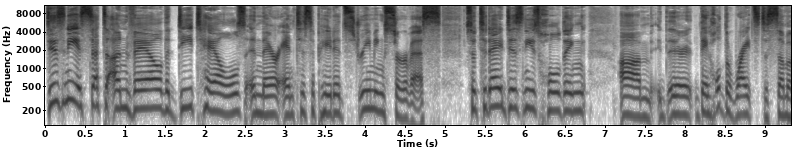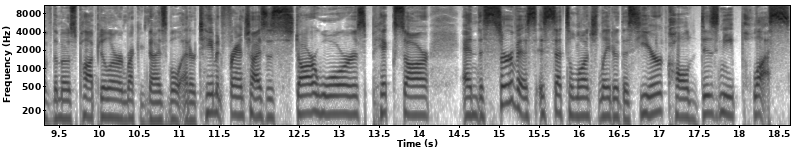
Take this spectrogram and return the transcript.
Disney is set to unveil the details in their anticipated streaming service. So today, Disney's holding. Um, they're- they hold the rights to some of the most popular and recognizable entertainment franchises Star Wars, Pixar, and the service is set to launch later this year called Disney Plus.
